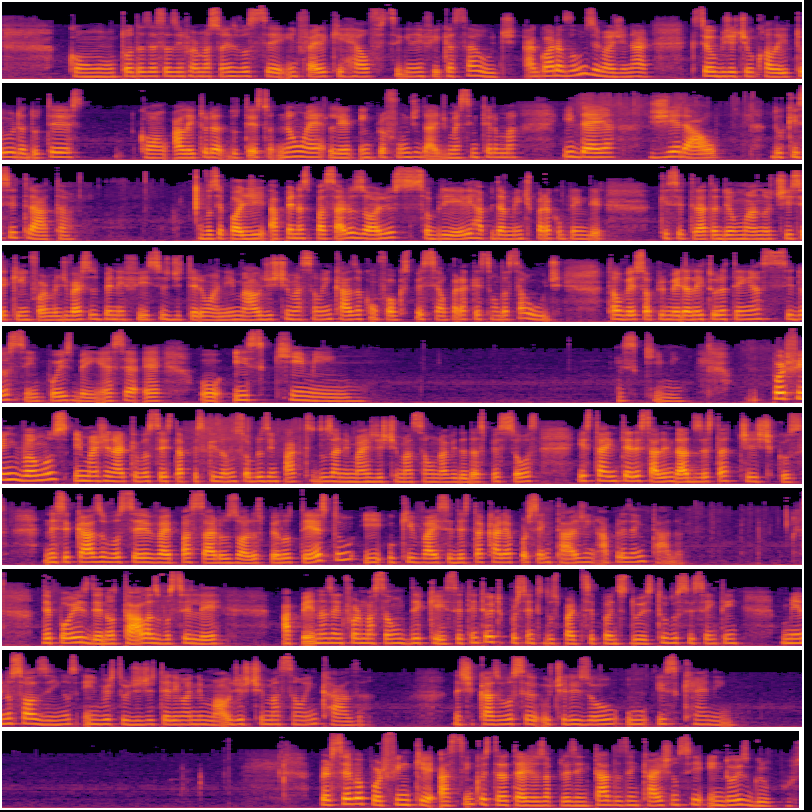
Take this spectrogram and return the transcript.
Com todas essas informações, você infere que health significa saúde. Agora, vamos imaginar que seu objetivo com a leitura do texto, com a leitura do texto, não é ler em profundidade, mas sim ter uma ideia geral do que se trata. Você pode apenas passar os olhos sobre ele rapidamente para compreender que se trata de uma notícia que informa diversos benefícios de ter um animal de estimação em casa com foco especial para a questão da saúde. Talvez sua primeira leitura tenha sido assim. Pois bem, essa é o skimming. Skimming. Por fim, vamos imaginar que você está pesquisando sobre os impactos dos animais de estimação na vida das pessoas e está interessado em dados estatísticos. Nesse caso, você vai passar os olhos pelo texto e o que vai se destacar é a porcentagem apresentada. Depois de notá-las, você lê apenas a informação de que 78% dos participantes do estudo se sentem menos sozinhos em virtude de terem um animal de estimação em casa. Neste caso, você utilizou o scanning. Perceba, por fim, que as cinco estratégias apresentadas encaixam-se em dois grupos.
